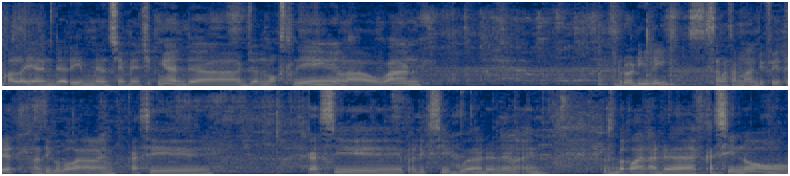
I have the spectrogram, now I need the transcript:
kalau yang dari Men's Championship-nya ada John Moxley lawan Brody Lee sama-sama undefeated. Nanti gue bakalan kasih kasih prediksi gue dan lain-lain. Terus bakalan ada Casino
